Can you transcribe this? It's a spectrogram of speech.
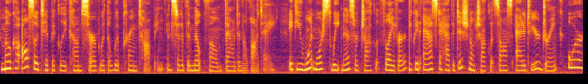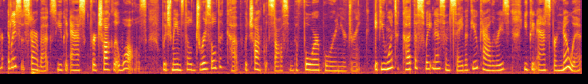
Mocha also typically comes served with a whipped cream topping instead of the milk foam found in a latte. If you want more sweetness or chocolate flavor, you can ask to have additional chocolate sauce added to your drink, or at least at Starbucks, you can ask for chocolate walls, which means they'll drizzle the cup with chocolate sauce before pouring your drink. If you want to cut the sweetness and save a few calories, you can ask for no whip,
